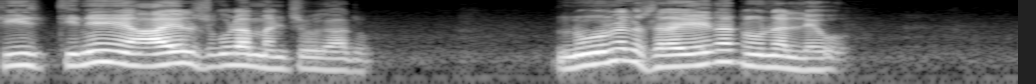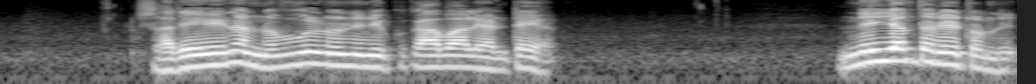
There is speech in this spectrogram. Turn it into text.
తీ తినే ఆయిల్స్ కూడా మంచివి కాదు. నూనెలు సరైన నూనెలు లేవు. సరైన నువ్వుల నూనె నీకు కావాలి అంటే నెయ్యి అంత రేటు ఉంది.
